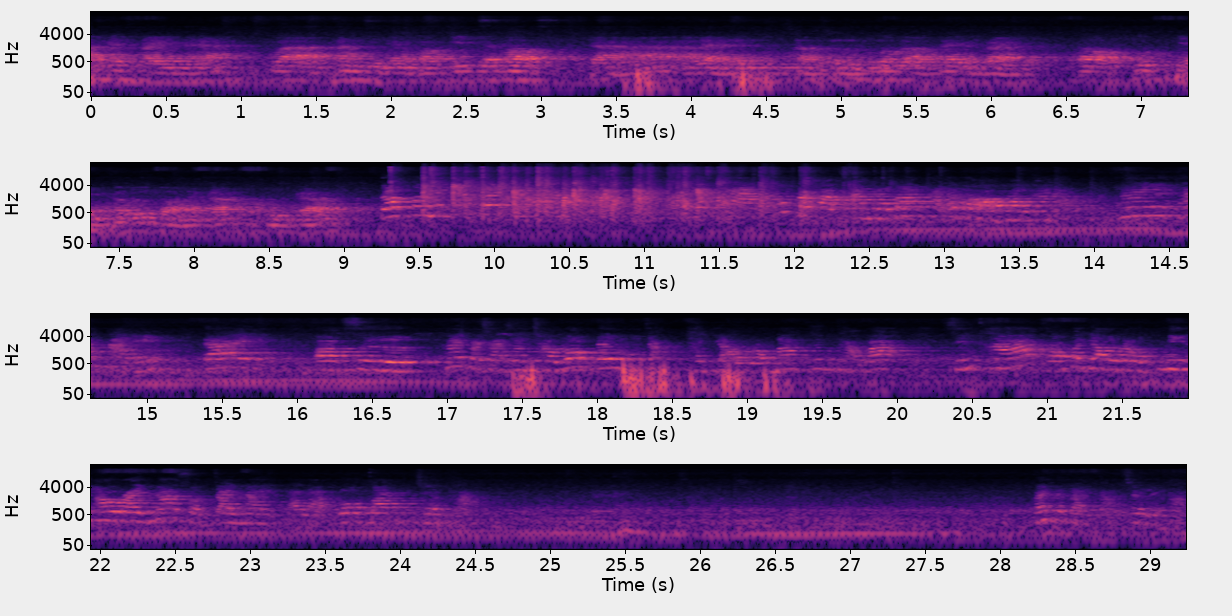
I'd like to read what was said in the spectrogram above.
ประเทศไทยนะฮะว่าท่านมีแนวความคิดแล้วก็จะหาอะไรเงินทุนสนับสนุนพวกเราได้อย่างไร ก็พูดเพียงเท่านี้ก่อนนะครับ ขอบคุณครับ ตบมือให้ท่านด้วยค่ะและทางผู้ประกอบการเราบ้างค่ะท่านผอพลอยคะให้ท่านไหนได้ออกสื่อให้ประชาชนชาวโลกได้รู้จักพะเยาเรามากขึ้นค่ะว่า สินค้าของพะเยาเรามีอะไรน่าสนใจในตลาดโลกบ้างเชิญค่ะ ไม่เป็นไรค่ะเชิญเลยค่ะ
